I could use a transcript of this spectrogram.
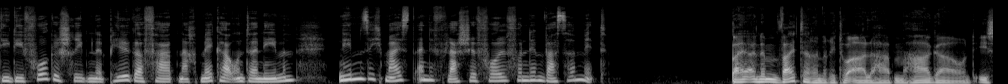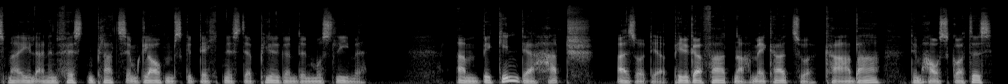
die die vorgeschriebene Pilgerfahrt nach Mekka unternehmen, nehmen sich meist eine Flasche voll von dem Wasser mit. Bei einem weiteren Ritual haben Hagar und Ismael einen festen Platz im Glaubensgedächtnis der pilgernden Muslime. Am Beginn der Hadsch, also der Pilgerfahrt nach Mekka zur Kaaba, dem Haus Gottes,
